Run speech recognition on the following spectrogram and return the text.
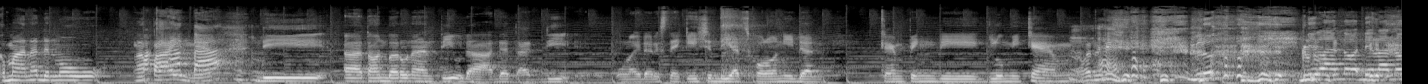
ke mana dan mau ngapain apa? ya di uh, tahun baru nanti udah ada tadi mulai dari staycation di Yachts Colony dan camping di Gloomy Camp apa tadi? Delano Delano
